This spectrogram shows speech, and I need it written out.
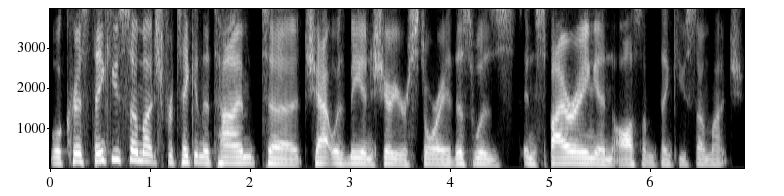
Well, Chris, thank you so much for taking the time to chat with me and share your story. This was inspiring and awesome. Thank you so much.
